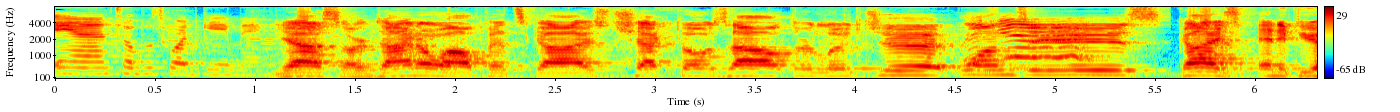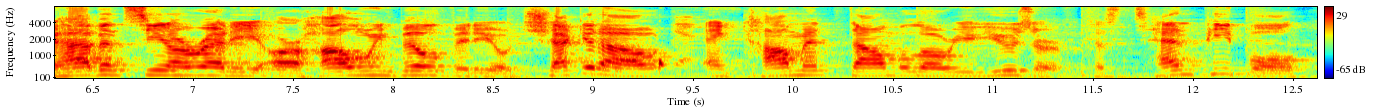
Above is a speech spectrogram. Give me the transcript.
and Sopo Squad Gaming. Yes, our dino outfits, guys. Check those out. They're legit onesies. Guys, and if you haven't seen already our Halloween build video, check it out Yes. and comment down below your user because 10 people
